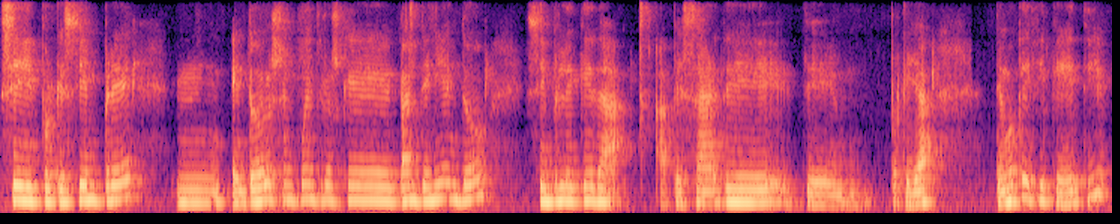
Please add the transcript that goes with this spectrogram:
Sí, porque siempre, en todos los encuentros que van teniendo, siempre le queda, a pesar de, de porque ya tengo que decir que Eti,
